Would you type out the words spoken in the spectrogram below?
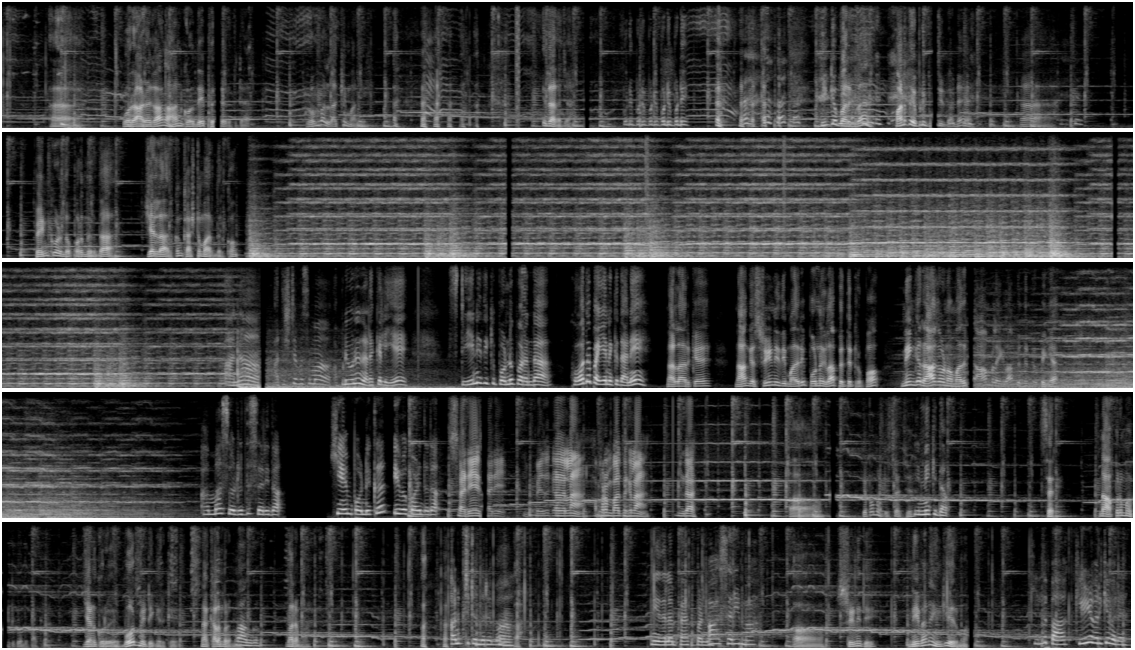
ஒரு அழகான ஆண் குழந்தையை பெற்றெடுத்துட்ட. ரொம்ப லக்கி மாணி இதா ராஜா. புடி புடி புடி புடி புடி. இங்க பாருங்களேன் பணத்தை எப்படி பிடிச்சிருக்கானே? பெண் குழந்தை பிறந்திருந்தா எல்லாருக்கும் கஷ்டமா இருந்திருக்கும். ஆனா அதிர்ஷ்டவசமா அப்படி ஒண்ணும் நடக்கலையே. ஸ்ரீநிதிக்கு பொண்ணு பிறந்தா கோத பையனுக்கு தானே? நல்லா இருக்கே. நாங்க ஸ்ரீநிதி மாதிரி பொண்ணுகளா பெத்துட்டு இருப்போம் நீங்க ராகவன மாதிரி ஆம்பளைகளா பெத்துட்டு இருப்பீங்க அம்மா சொல்றது சரிதான். என் பொண்ணுக்கு இவ குழந்தைதான். சரி சரி. இப்போ எதுக்கு அதெல்லாம்? அப்புறம் பார்த்துக்கலாம் இந்த. ஆ, எப்பமா டிஸ்சார்ஜ் இன்னைக்கு தான் சரி நான் அப்புறமா வீட்டுக்கு வந்து பார்க்குறேன் எனக்கு ஒரு போர்ட் மீட்டிங் இருக்கு. நான் கிளம்புறேன் வாங்க. வரேம்மா. அனுப்பிச்சிட்டு வந்துடுறேம்மா. நீ இதெல்லாம் பேக் பண்ணு. ஆ சரிம்மா. ஆ, ஸ்ரீநிதி நீ வேணா இங்கே இருமா. இல்லப்பா கீழே வரைக்கும் வரேன்.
